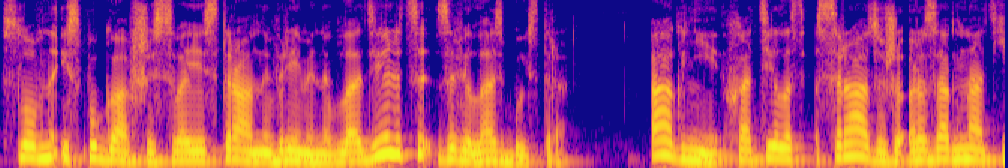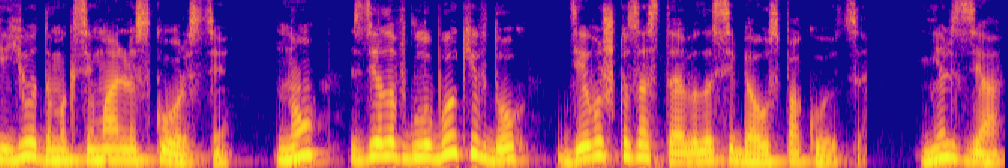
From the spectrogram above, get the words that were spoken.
словно испугавшись своей странной временной владелицы, завелась быстро. Агнии хотелось сразу же разогнать ее до максимальной скорости – но, сделав глубокий вдох, девушка заставила себя успокоиться. Нельзя.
